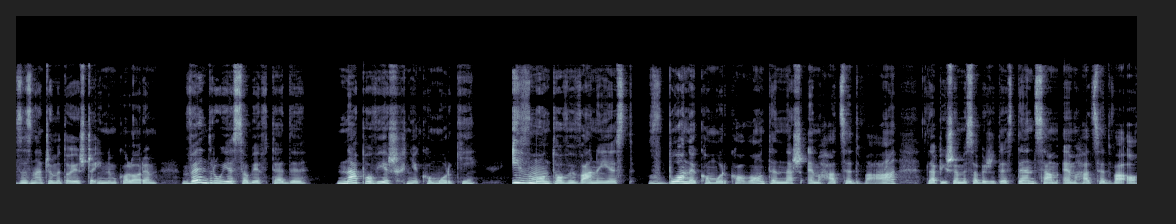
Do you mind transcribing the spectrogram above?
zaznaczymy to jeszcze innym kolorem, wędruje sobie wtedy na powierzchnię komórki i wmontowywany jest w błonę komórkową, ten nasz MHC2. Zapiszemy sobie, że to jest ten sam MHC2O,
